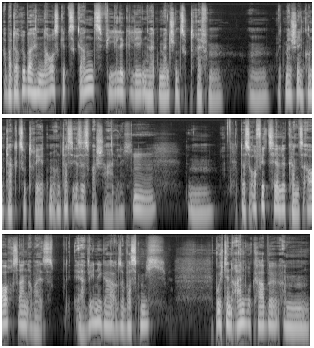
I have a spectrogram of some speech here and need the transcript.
Aber darüber hinaus gibt es ganz viele Gelegenheiten, Menschen zu treffen ähm, mit Menschen in Kontakt zu treten. Und das ist es wahrscheinlich. Mhm. Ähm, das Offizielle kann es auch sein, aber es ist eher weniger. Also was mich, wo ich den Eindruck habe, ähm,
